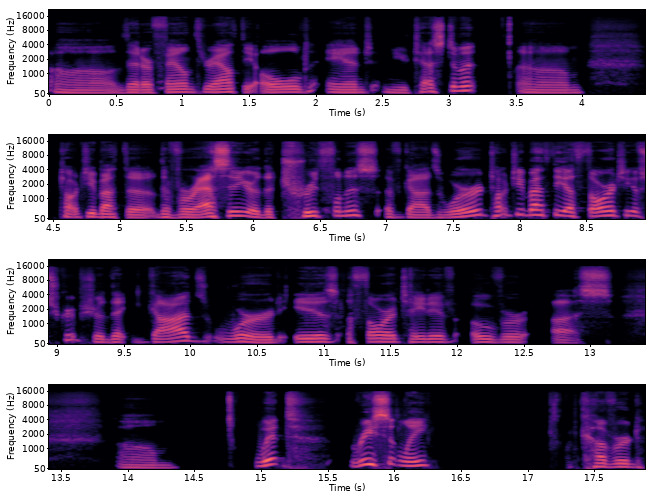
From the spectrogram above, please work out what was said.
uh, that are found throughout the Old and New Testament. Um, talk to you about the, the veracity or the truthfulness of God's Word. Talk to you about the authority of Scripture, that God's Word is authoritative over us. Um, went recently covered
